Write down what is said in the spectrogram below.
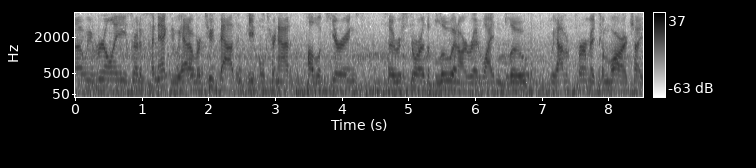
Uh, we really sort of connected. We had over 2,000 people turn out at the public hearings to restore the blue in our red, white, and blue. We have a permit to march. I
